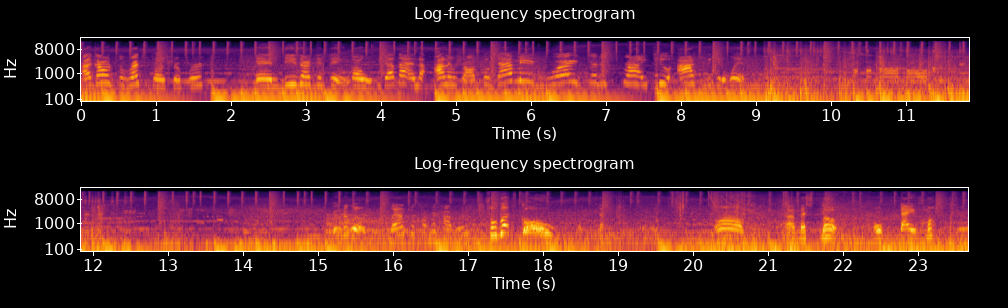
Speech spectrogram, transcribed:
I got the red stormtrooper, and these are the things. So we got that in the item shop. So that means we're gonna try to actually get a win. We're gonna go land to Covert Cavern. So let's go! Oh, I messed up. Oh, damn.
